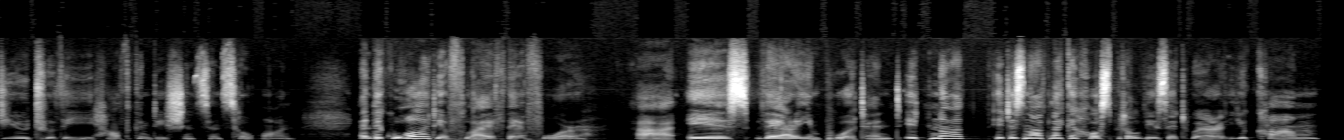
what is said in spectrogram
due to the health conditions and so on. And the quality of life, therefore, uh, is very important. It not it is not like a hospital visit where you come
